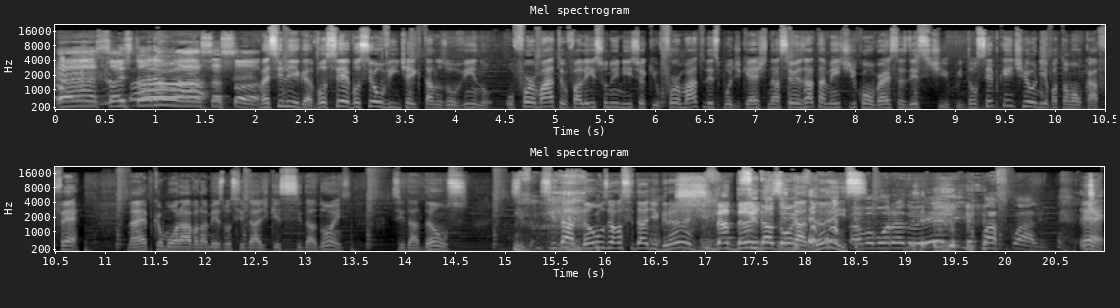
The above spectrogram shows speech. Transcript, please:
Ah, só história massa, só. Mas se liga, você, você ouvinte aí que tá nos ouvindo, o formato, eu falei isso no início aqui, o formato desse podcast nasceu exatamente de conversas desse tipo. Então sempre que a gente reunia pra tomar um café, na época eu morava na mesma cidade que esses cidadãos, cidadãos, Cida- Cidadãos é uma cidade grande. Cidadãs. Cidadãos. Cidadãs. Tava morando ele e o Pasquale. É.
